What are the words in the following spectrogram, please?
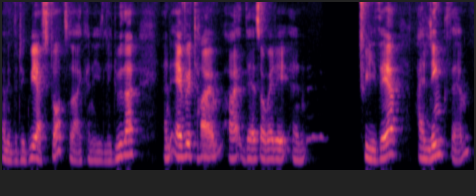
I mean, the degree I've stored, so I can easily do that. And every time I, there's already a tree there, I link them.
